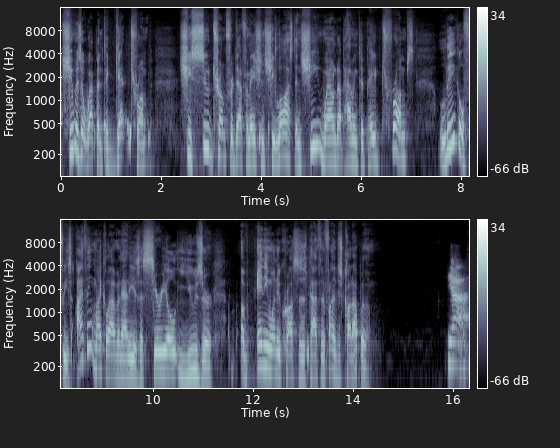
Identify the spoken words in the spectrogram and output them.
she was a weapon to get Trump. She sued Trump for defamation. She lost, and she wound up having to pay Trump's legal fees. I think Michael Avenatti is a serial user of anyone who crosses his path and finally just caught up with him. Yeah,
